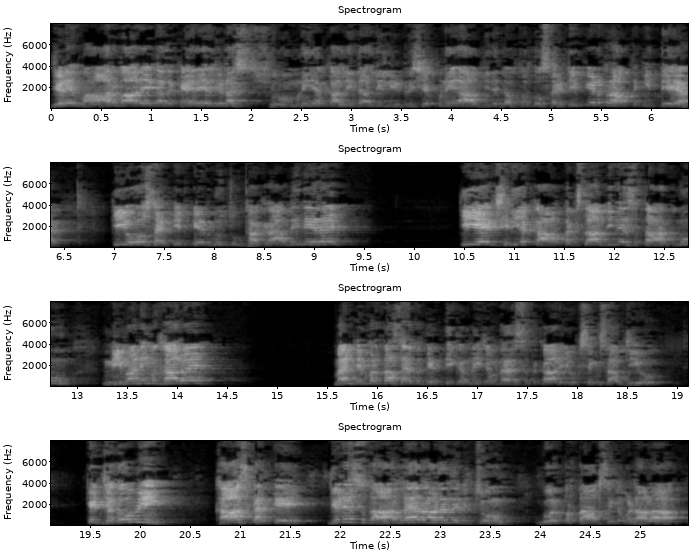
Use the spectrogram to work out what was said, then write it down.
ਜਿਹੜੇ ਵਾਰ-ਵਾਰ ਇਹ ਗੱਲ ਕਹਿ ਰਹੇ ਆ, ਜਿਹੜਾ ਸ਼੍ਰੋਮਣੀ ਅਕਾਲੀ ਦਲ ਦੀ ਲੀਡਰਸ਼ਿਪ ਨੇ ਆਪ ਜੀ ਦੇ ਦਫ਼ਤਰ ਤੋਂ ਸਰਟੀਫਿਕੇਟ ਪ੍ਰਾਪਤ ਕੀਤੇ ਆ, ਕਿ ਉਹ ਸਰਟੀਫਿਕੇਟ ਨੂੰ ਝੂਠਾ ਕਰਾਰ ਨਹੀਂ ਦੇ ਰਹੇ? ਕਿ ਇਹ ਸ਼੍ਰੀ ਅਕਾਲ ਤਖਤ ਸਾਹਿਬ ਜੀ ਦੇ ਸਿਧਾਂਤ ਨੂੰ ਨੀਵਾ ਨਹੀਂ ਵਿਖਾ ਰਹੇ? ਮੈਂ ਨਿਮਰਤਾ ਸਹਿਤ ਬੇਨਤੀ ਕਰਨੀ ਚਾਹੁੰਦਾ ਹਾਂ, ਸਤਿਕਾਰਯੋਗ ਸਿੰਘ ਸਾਹਿਬ ਜੀਓ, ਕਿ ਜਦੋਂ ਵੀ, ਖਾਸ ਕਰਕੇ ਜਿਹੜੇ ਸੁਧਾਰ ਲਹਿਰ ਵਾਲਿਆਂ ਦੇ ਵਿੱਚੋਂ ਗੁਰਪ੍ਰਤਾਪ ਸਿੰਘ ਵਡਾਲਾ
